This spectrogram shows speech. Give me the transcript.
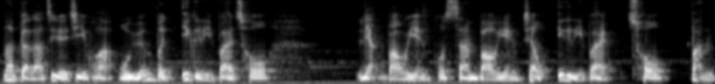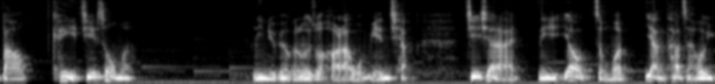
那表达自己的计划，我原本一个礼拜抽两包烟或三包烟，像我一个礼拜抽半包，可以接受吗？你女朋友可能会说：“好啦，我勉强。”接下来你要怎么样，她才会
